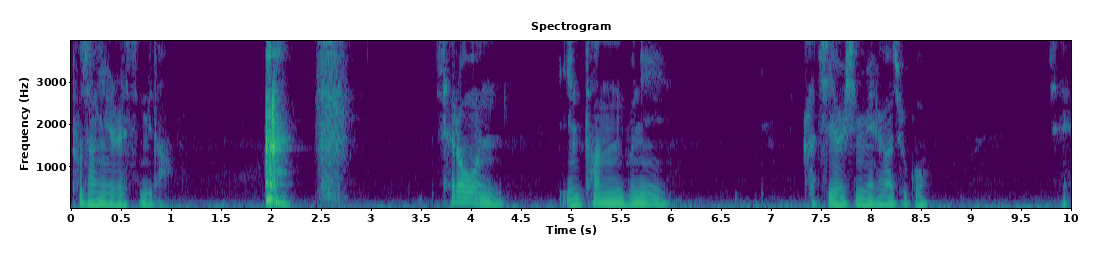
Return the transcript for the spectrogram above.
도장 일을 했습니다. 새로운 인턴 분이 같이 열심히 해가지고 이제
